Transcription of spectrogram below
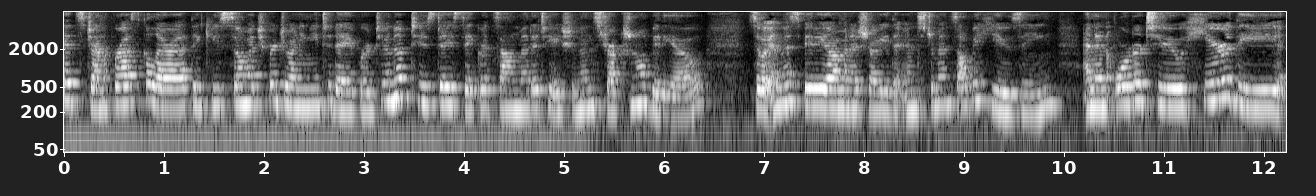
it's Jennifer Escalera. Thank you so much for joining me today for Tune Up Tuesday Sacred Sound Meditation instructional video. So in this video, I'm going to show you the instruments I'll be using. And in order to hear the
